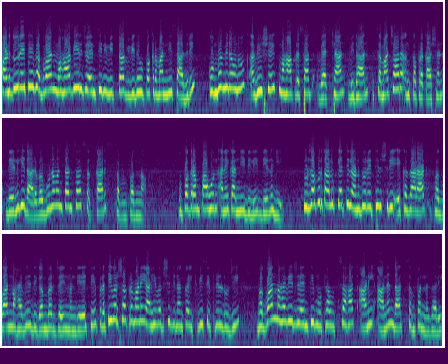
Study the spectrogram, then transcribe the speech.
अणदूर येथे भगवान महावीर जयंती निमित्त विविध उपक्रमांनी साजरी कुंभ मिरवणूक अभिषेक महाप्रसाद व्याख्यान विधान समाचार अंक प्रकाशन देणगीदार व गुणवंतांचा सत्कार संपन्न. उपक्रम पाहून अनेकांनी दिली देणगी. तुळजापूर तालुक्यातील अणदूर येथील श्री एक हजार आठ भगवान महावीर दिगंबर जैन मंदिर येथे प्रतिवर्षाप्रमाणे याही वर्षी दिनांक एकवीस एप्रिल रोजी भगवान महावीर जयंती मोठ्या उत्साहात आणि आनंदात संपन्न झाली.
